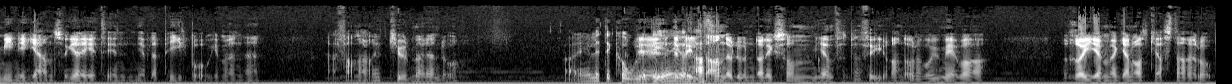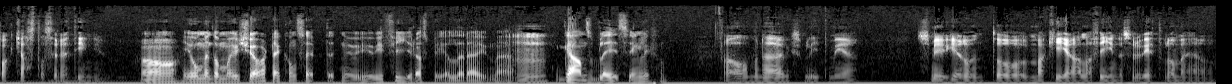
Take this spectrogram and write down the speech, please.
miniguns och grejer till en jävla pilbåge. Men äh, fan, man har rätt kul med det ändå. Ja, det är en lite cool det, idé det ju. blir lite Alltså, annorlunda liksom jämfört med fyran då. Det var ju mer bara röja med granatkastare då, bara kasta sig rätt in ju. ja, jo men de har ju kört det konceptet nu ju i fyra spel det där ju med Mm. Guns Blazing liksom. Ja, men det här är liksom lite mer smyga runt och markera alla fiender så du vet var de är. Och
